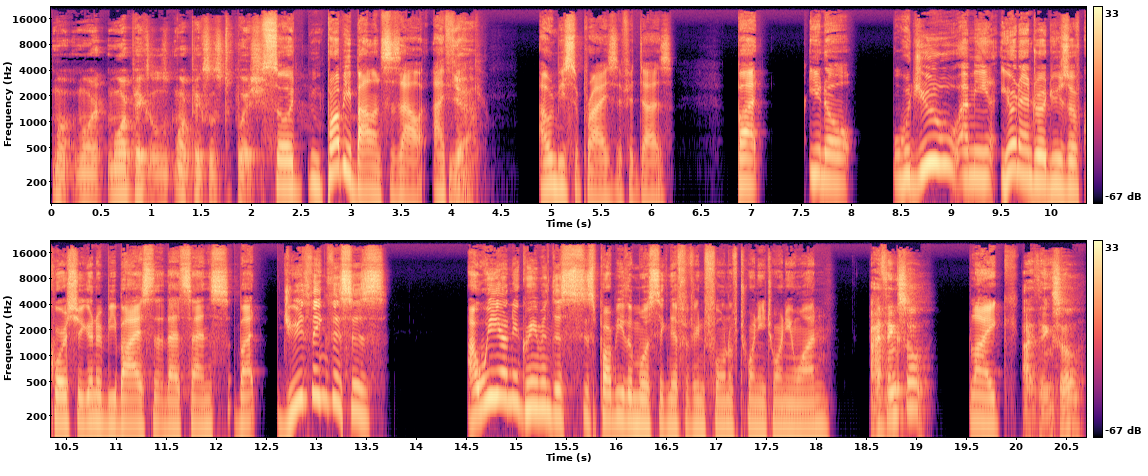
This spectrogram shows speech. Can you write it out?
more more more pixels, more pixels to push. So it probably balances out. I think. Yeah. I would be surprised if it does, but you know, would you? I mean, you're an Android user, of course. You're going to be biased in that sense. But do you think this is? Are we in agreement? This is probably the most significant phone of 2021. I think so. Like, I think so.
